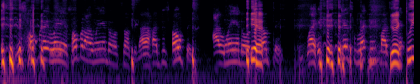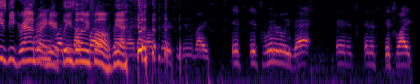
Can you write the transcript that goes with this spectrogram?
just hoping it lands, hoping I land on something. I, I'm just hoping I land on yeah. something. Like, just let me. My You're like, please be ground please right here. Please don't let me fall. Yeah. Right no, seriously, dude. Like, it's it's literally that, and it's and it's it's like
